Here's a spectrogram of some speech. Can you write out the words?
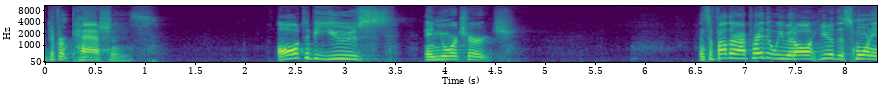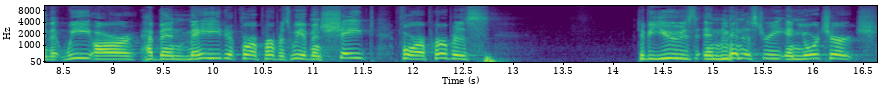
different passions, all to be used in your church. And so, Father, I pray that we would all hear this morning that we are, have been made for a purpose. We have been shaped for a purpose to be used in ministry in your church.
